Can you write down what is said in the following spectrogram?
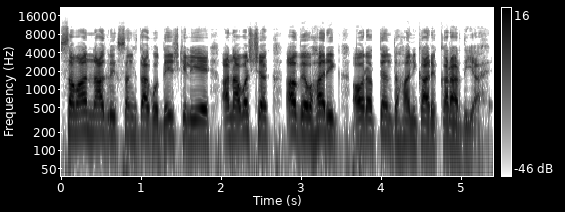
समान नागरिक संहिता को देश के लिए अनावश्यक अव्यवहारिक और अत्यंत हानिकारक करार दिया है।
